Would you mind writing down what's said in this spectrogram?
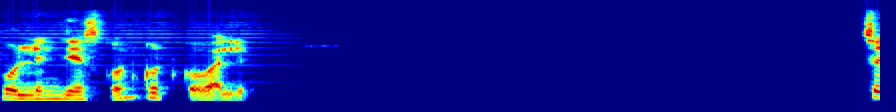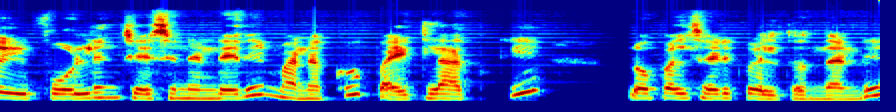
ఫోల్డింగ్ చేసుకొని కుట్టుకోవాలి. సో ఈ ఫోల్డింగ్ చేసి నిండేది మనకు పై క్లాత్కి లోపల సైడ్కి వెళ్తుందండి.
